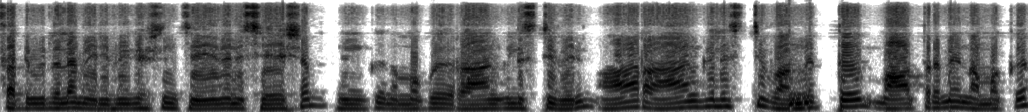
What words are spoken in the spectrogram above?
സർട്ടിഫിക്കറ്റ് എല്ലാം വെരിഫിക്കേഷൻ ചെയ്തതിന് ശേഷം നിങ്ങൾക്ക് നമുക്ക് റാങ്ക് ലിസ്റ്റ് വരും. ആ റാങ്ക് ലിസ്റ്റ് വന്നിട്ട് മാത്രമേ നമുക്ക്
